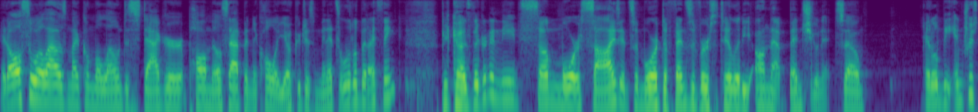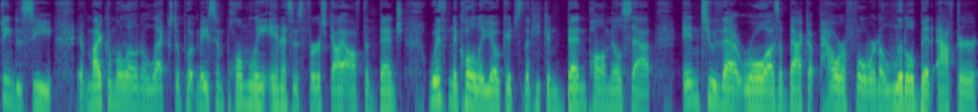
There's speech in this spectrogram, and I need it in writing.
It also allows Michael Malone to stagger Paul Millsap and Nikola Jokic's minutes a little bit, I think, because they're going to need some more size and some more defensive versatility on that bench unit. So It'll be interesting to see if Michael Malone elects to put Mason Plumlee in as his first guy off the bench with Nikola Jokic so that he can bend Paul Millsap into that role as a backup power forward a little bit after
